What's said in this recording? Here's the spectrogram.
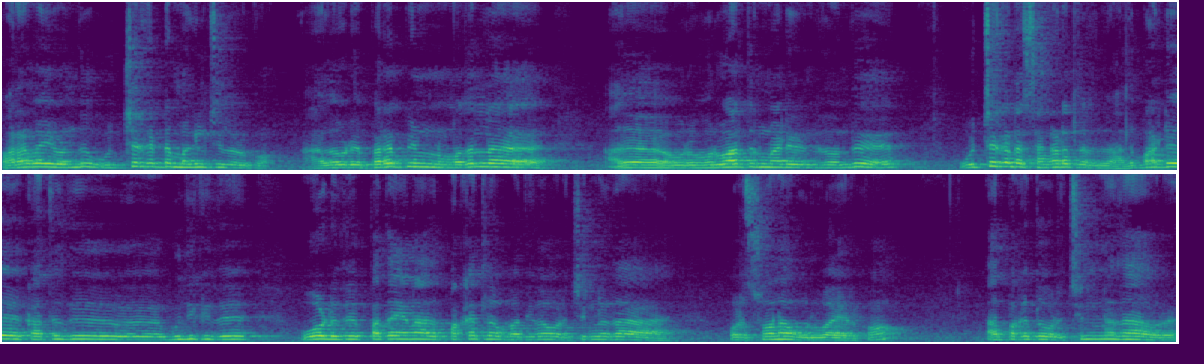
பறவை வந்து உச்சக்கட்ட மகிழ்ச்சியில் இருக்கும். அதோடைய பிறப்பின் முதல்ல அது ஒரு ஒரு வாரத்துக்கு முன்னாடி இருந்தது வந்து உச்சக்கட்ட சங்கடத்தில் இருந்தது. அது பாட்டு கத்துது குதிக்குது ஓடுது. பார்த்தா ஏன்னா அது பக்கத்தில் பார்த்திங்கன்னா ஒரு சின்னதாக ஒரு சொனை உருவாகிருக்கும் அது பக்கத்தில் ஒரு சின்னதாக ஒரு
